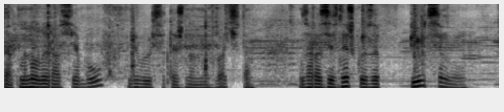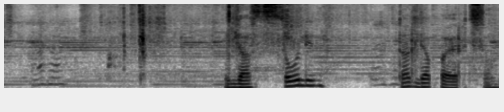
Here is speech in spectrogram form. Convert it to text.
Так, минулий раз я був, дивився теж на них, бачите? Зараз зі знижкою за пів ціни. Для солі та для перцю.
